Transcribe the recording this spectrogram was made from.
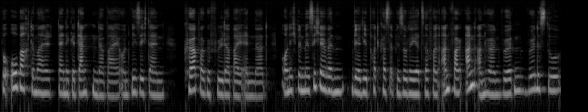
beobachte mal deine Gedanken dabei und wie sich dein Körpergefühl dabei ändert. Und ich bin mir sicher, wenn wir die Podcast-Episode jetzt von Anfang an anhören würden, würdest du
